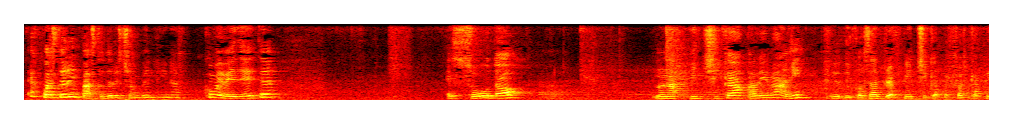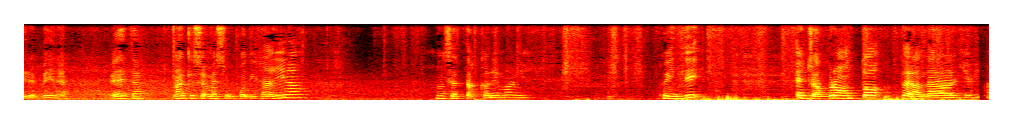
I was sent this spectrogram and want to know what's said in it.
E questo è l'impasto delle ciambelline. Come vedete è sodo non appiccica alle mani. Io dico sempre appiccica per far capire bene. Vedete? Anche se ho messo un po' di farina non si attacca alle mani. Quindi è già pronto per andare al lievito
